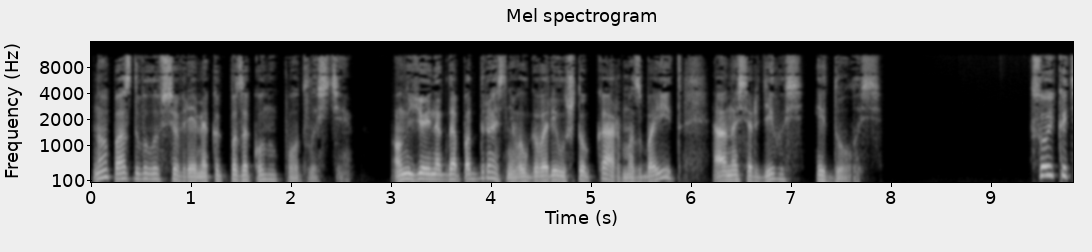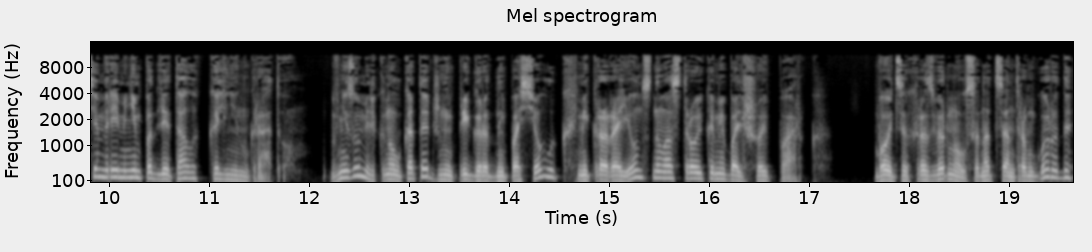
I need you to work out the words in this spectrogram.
но опаздывала все время, как по закону подлости. Он ее иногда поддразнивал, говорил, что карма сбоит, а она сердилась и дулась. Сойка тем временем подлетала к Калининграду. Внизу мелькнул коттеджный пригородный поселок, микрорайон с новостройками, большой парк. Войцех развернулся над центром города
